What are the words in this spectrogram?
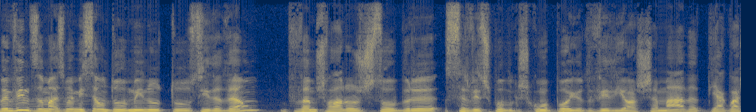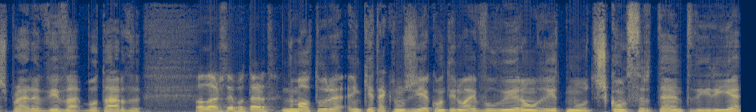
Bem-vindos a mais uma emissão do Minuto Cidadão. Vamos falar hoje sobre serviços públicos com apoio de videochamada. Tiago Vaz Pereira, viva, boa tarde. Olá, José, boa tarde. Numa altura em que a tecnologia continua a evoluir a um ritmo desconcertante, diria,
